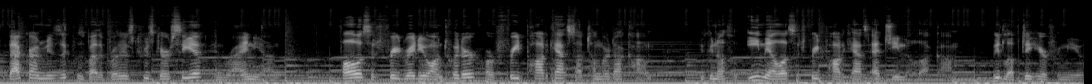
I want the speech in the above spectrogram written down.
The background music was by the brothers Cruz Garcia and Ryan Young. Follow us at Freed Radio on Twitter or freedpodcast.tumblr.com. You can also email us at freedpodcast at gmail.com. We'd love to hear from you.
